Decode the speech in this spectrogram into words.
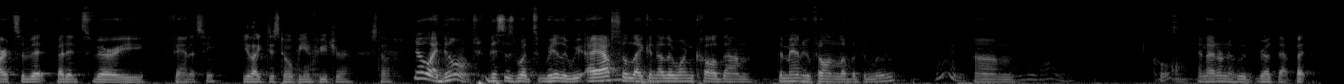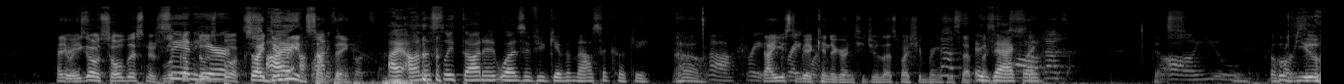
parts of it, but it's very fantasy. You like dystopian future stuff? No, I don't. This is what's really weird. I also like another one called um, "The Man Who Fell in Love with the Moon." Um, Cool. and I don't know who wrote that, but anyway, you go, soul listeners. Look See, up those here- books. So I do I- a lot read of A lot of something. I honestly thought it was if you give a mouse a cookie. Oh, Oh, great. I used to great be a one. kindergarten teacher. That's why she brings That's- this up. but Exactly. Oh, that's, Yes. oh, you. Oh, you.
